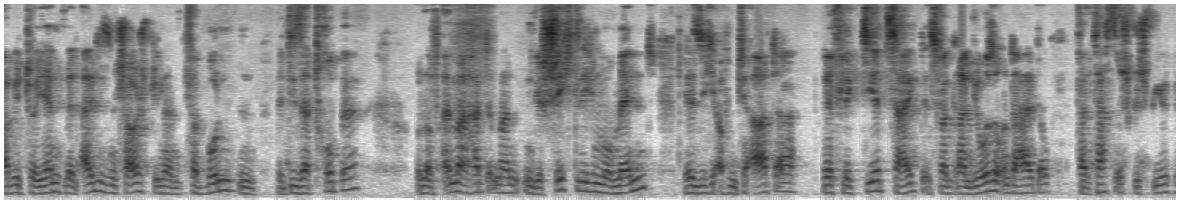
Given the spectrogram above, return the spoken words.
Abiturient mit all diesen Schauspielern verbunden mit dieser Truppe. Und auf einmal hatte man einen geschichtlichen Moment, der sich auf dem Theater reflektiert zeigte. Es war grandiose Unterhaltung, fantastisch gespielt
